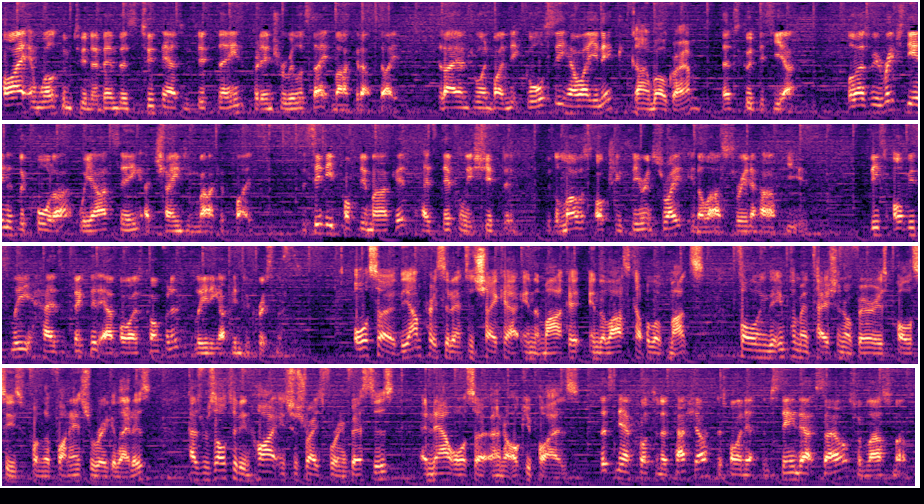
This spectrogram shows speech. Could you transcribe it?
Hi and welcome to November's 2015 Prudential Real Estate Market Update. Today I'm joined by Nick Gorsey. How are you, Nick? Going well, Graham. That's good to hear. Well, as we reach the end of the quarter, we are seeing a changing marketplace. The Sydney property market has definitely shifted, with the lowest auction clearance rate in the last three and a half years. This obviously has affected our buyers' confidence leading up into Christmas. Also, the unprecedented shakeout in the market in the last couple of months, following the implementation of various policies from the financial regulators, has resulted in higher interest rates for investors and now also owner occupiers. Let's now cross to Natasha to find out some standout sales from last month.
